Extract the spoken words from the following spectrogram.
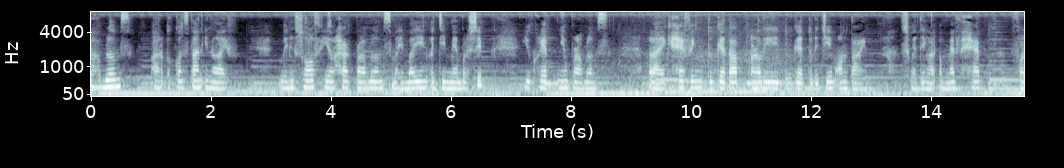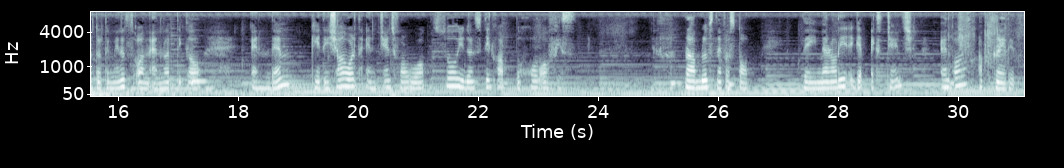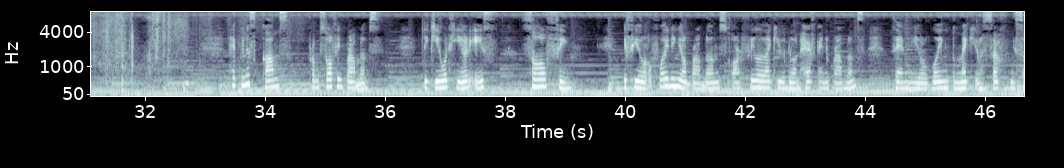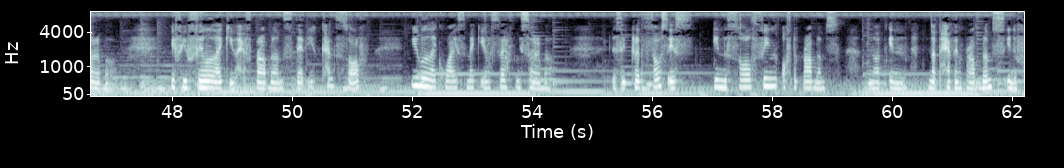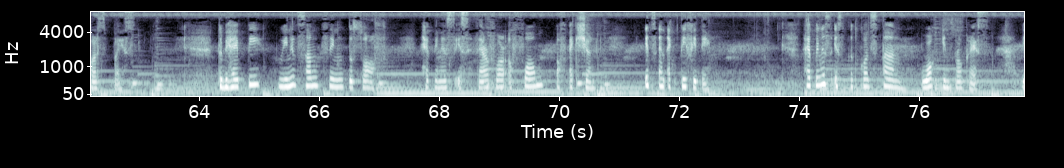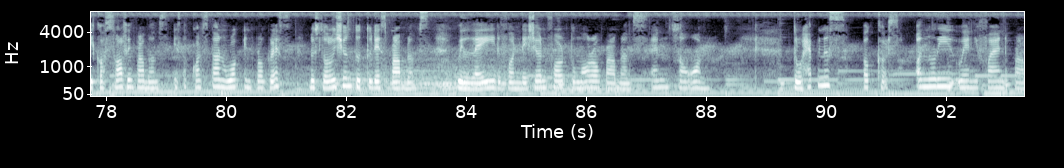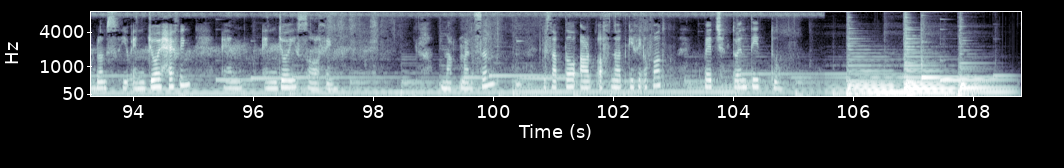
Problems are a constant in life. When you solve your health problems by buying a gym membership, you create new problems, like having to get up early to get to the gym on time, sweating like a meth head for 30 minutes on an elliptical, and then getting showered and changed for work so you don't stink up the whole office. Problems never stop. They merely get exchanged and or upgraded. Happiness comes from solving problems. The keyword here is solving. If you're avoiding your problems or feel like you don't have any problems, then you're going to make yourself miserable. If you feel like you have problems that you can't solve, you will likewise make yourself miserable. The secret sauce is in the solving of the problems, not in not having problems in the first place. To be happy, we need something to solve. Happiness is therefore a form of action, it's an activity. Happiness is a constant work in progress. Because solving problems is a constant work in progress, the solution to today's problems will lay the foundation for tomorrow's problems, and so on. True happiness occurs only when you find the problems you enjoy having and enjoy solving. Mark Manson, The Subtle Art of Not Giving a Fuck, page 22.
